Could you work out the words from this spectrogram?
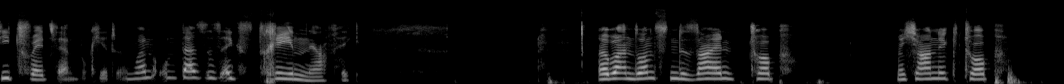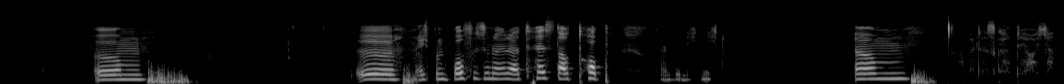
die Trades werden blockiert irgendwann. Und das ist extrem nervig. Aber ansonsten Design top. Mechanik top. Ähm, äh, ich bin professioneller Tester top. Nein, bin ich nicht. Ähm, aber das könnt ihr euch ja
